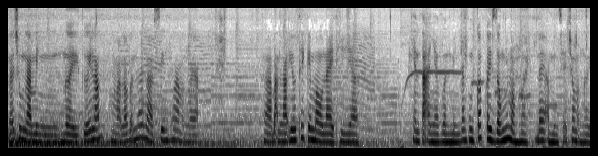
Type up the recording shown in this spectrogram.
nói chung là mình lười tưới lắm, mà nó vẫn rất là xiên hoa mọi người ạ. Và bạn nào yêu thích cái màu này thì à, hiện tại nhà vườn mình đang cung cấp cây giống như mọi người. Đây ạ, mình sẽ cho mọi người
